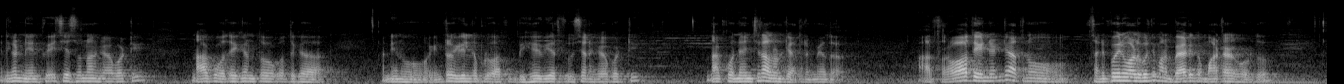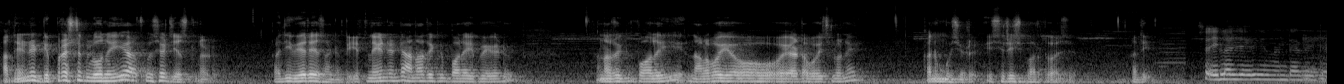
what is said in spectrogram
ఎందుకంటే నేను ఫేస్ చేసి ఉన్నాను కాబట్టి నాకు ఉదయంతో కొద్దిగా నేను ఇంటర్వ్యూ వెళ్ళినప్పుడు అతని బిహేవియర్ చూశాను కాబట్టి నాకు కొన్ని అంచనాలు ఉంటాయి అతని మీద. ఆ తర్వాత ఏంటంటే అతను చనిపోయిన వాళ్ళ గురించి మనం బ్యాడ్గా మాట్లాడకూడదు. అతను ఏంటంటే డిప్రెషన్కి లోనయ్యి ఆ సూసైడ్ చేసుకున్నాడు. అది వేరే సంగతి. ఇతను ఏంటంటే అనారోగ్యం పాలైపోయాడు. అనారోగ్యం పాలయ్యి నలభై ఏట వయసులోనే కనుమూసాడు ఈ శిరీష్ భారద్వాజ్. అది. సో ఇలా జరిగిందంటారు అయితే.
